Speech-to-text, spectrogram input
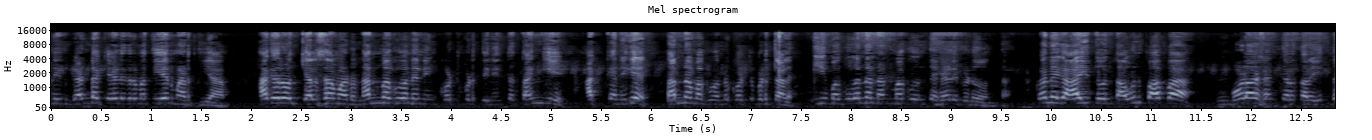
ನಿನ್ ಗಂಡ ಕೇಳಿದ್ರೆ ಮತ್ತೆ ಏನ್ ಮಾಡ್ತೀಯ? ಹಾಗಾದ್ರೆ ಒಂದ್ ಕೆಲಸ ಮಾಡು. ನನ್ ಮಗುವನ್ನ ನೀನ್ ಕೊಟ್ಟು ಬಿಡ್ತೀನಿ ಅಂತ ತಂಗಿ ಅಕ್ಕನಿಗೆ ತನ್ನ ಮಗುವನ್ನು ಕೊಟ್ಟು ಬಿಡ್ತಾಳೆ ಈ ಮಗುವನ್ನ ನನ್ ಮಗು ಅಂತ ಹೇಳಿಬಿಡು ಅಂತ. ಕೊನೆಗೆ ಆಯ್ತು ಅಂತ. ಅವನ್ ಪಾಪ ಬೋಳಾಶಂಕರ ತರ ಇದ್ದ,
